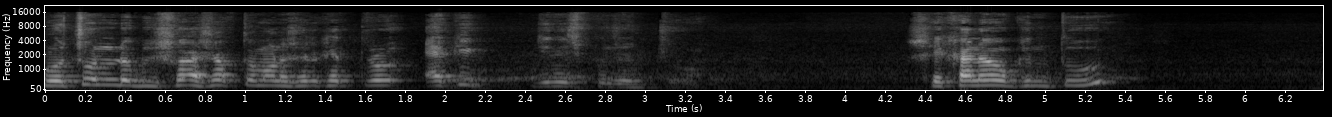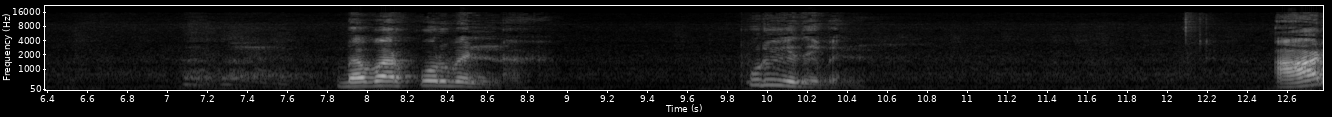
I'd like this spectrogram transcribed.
প্রচণ্ড বিষয়াসক্ত মানুষের ক্ষেত্রেও এক এক জিনিস প্রযোজ্য। সেখানেও কিন্তু ব্যবহার করবেন না, পুড়িয়ে দেবেন। আর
